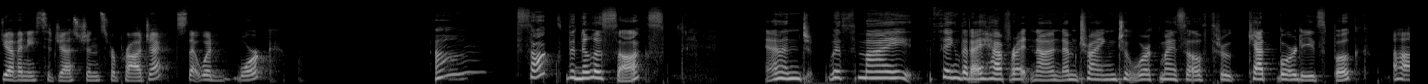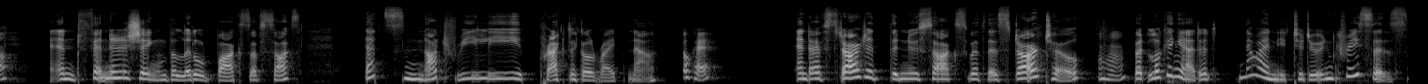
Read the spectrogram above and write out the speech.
Do you have any suggestions for projects that would work? Um, socks, vanilla socks. And with my thing that I have right now, and I'm trying to work myself through Cat Bordhi's book Uh huh. and finishing the little box of socks, that's not really practical right now. Okay. And I've started the new socks with a star toe, Mhm. but looking at it, now I need to do increases.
